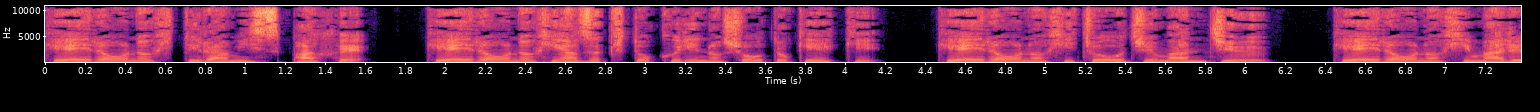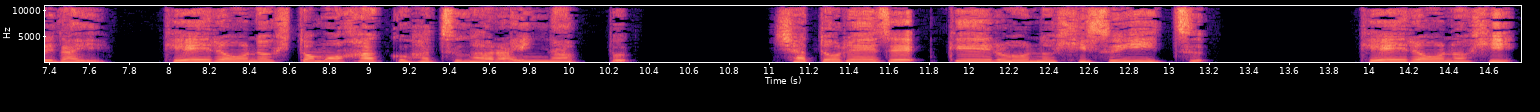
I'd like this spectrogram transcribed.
敬老の日ティラミスパフェ、敬老の日小豆と栗のショートケーキ、敬老の日長寿まんじゅう、敬老の日丸大、敬老の日とも白髪がラインナップ。シャトレーゼ。敬老の日スイーツ。敬老の日、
